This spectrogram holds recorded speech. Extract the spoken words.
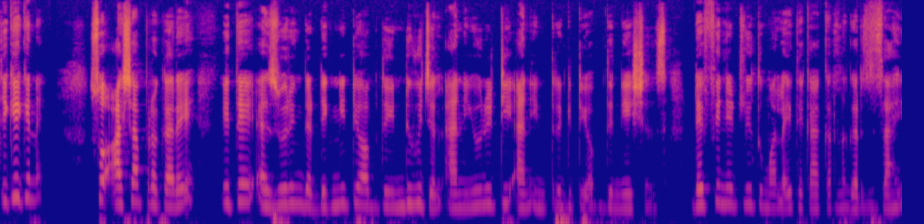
ठीक आहे की नाही? सो अशा प्रकारे इथे assuring the dignity of the individual and unity and integrity of the nations definitely तुम्हाला इथे काय करणं गरजेचं आहे?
